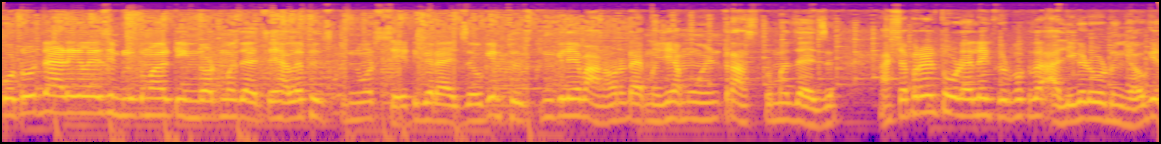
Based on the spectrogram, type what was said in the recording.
फोटो ॲड केला सिम्पली तुम्हाला तीन डॉटमध्ये जायचं ह्याला फिल स्क्रीनवर सेट करायचं ओके फिल स्क्रीन केले बाणावर टॅप म्हणजे ह्या मुवमेंट ट्रान्सफरमध्ये जायचं. अशा प्रकारे थोड्याला इकडे फक्त अलीकडे ओढून घ्या ओके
